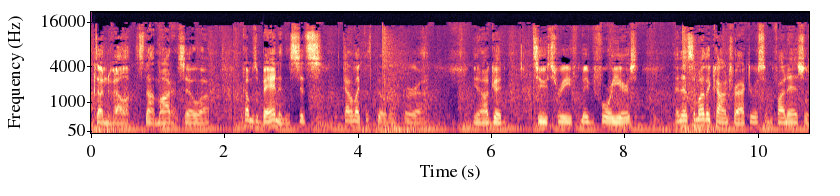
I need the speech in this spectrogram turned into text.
it's undeveloped. It's not modern. So uh, it becomes abandoned. It sits kind of like this building for uh, you know a good two, three, maybe four years, and then some other contractors, some financial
